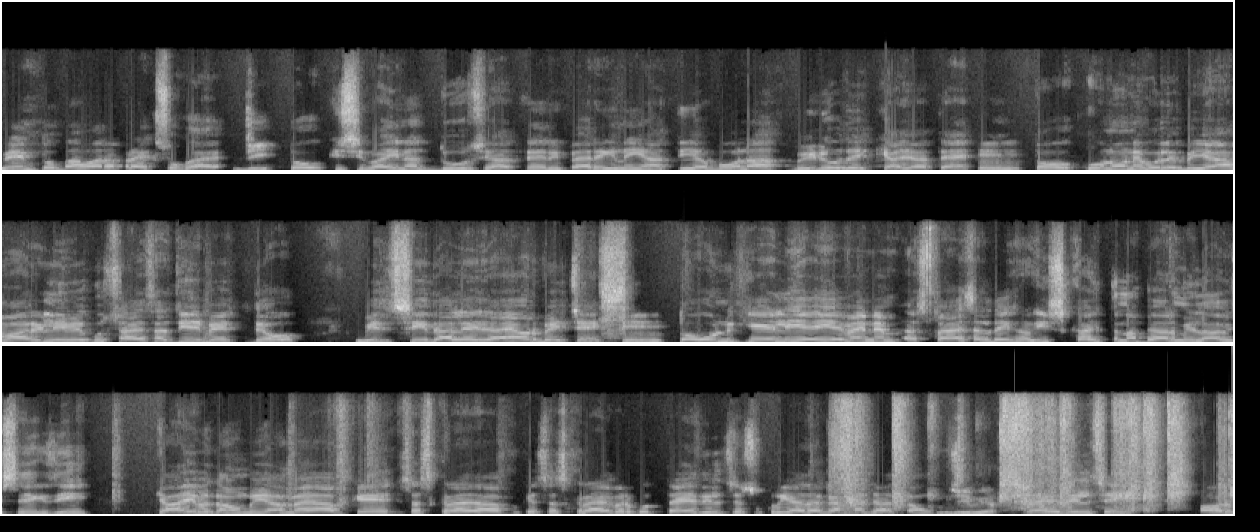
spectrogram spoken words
मेन तो हमारा प्रैक्सो का है। जी। तो किसी भाई ना दूर से आते हैं रिपेयरिंग नहीं आती है वो ना वीडियो देख के आ जाते हैं। हम्म। तो उन्होंने बोले भैया हमारे लिए भी कुछ ऐसा चीज़ बेच दो भी सीधा ले जाएँ और बेचें। हम्म। तो उनके लिए ये मैंने स्पेशल देख रहा हूँ इसका इतना प्यार मिला अभिषेक जी क्या ही बताऊँ भैया मैं आपके सब्सक्राइब आपके सब्सक्राइबर को तय दिल से शुक्रिया अदा करना चाहता हूँ। जी भैया। तहे दिल से। और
